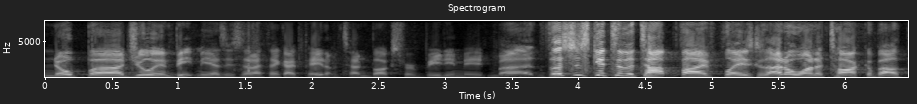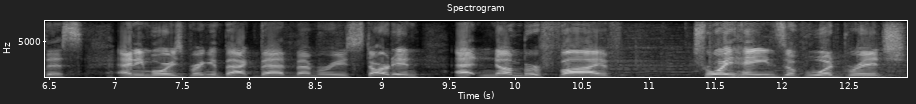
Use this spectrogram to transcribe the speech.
Nope, uh, Julian beat me, as he said. I think I paid him 10 bucks for beating me. Uh, let's just get to the top five plays because I don't want to talk about this anymore. He's bringing back bad memories. Starting at number five, Troy Haynes of Woodbridge.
